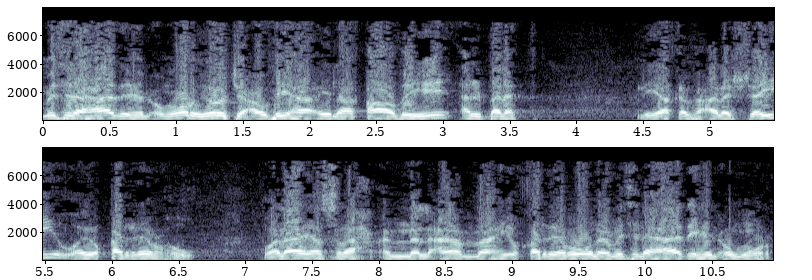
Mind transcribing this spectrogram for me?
مثل هذه الأمور يرجع فيها إلى قاضي البلد ليقف على الشيء ويقرره ولا يصلح أن العامة يقررون مثل هذه الأمور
